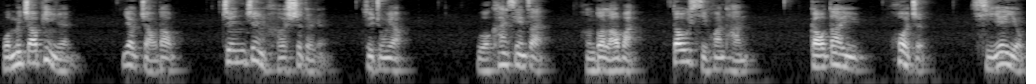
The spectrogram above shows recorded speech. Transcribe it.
我们招聘人要找到真正合适的人最重要。我看现在很多老板都喜欢谈高待遇，或者企业有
